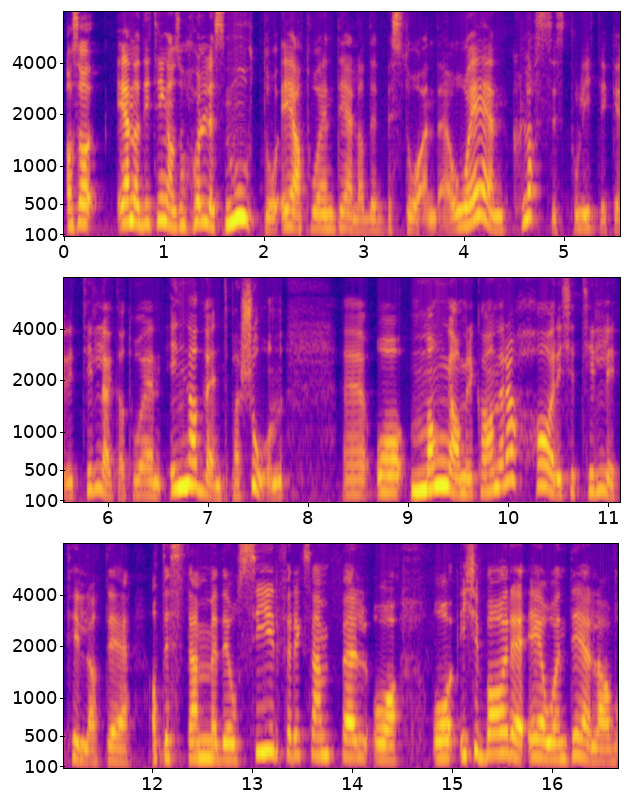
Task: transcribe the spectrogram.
altså En av de tingene som holdes mot henne, er at hun er en del av det bestående. Hun er en klassisk politiker, i tillegg til at hun er en innadvendt person. Uh, og mange amerikanere har ikke tillit til at det, at det stemmer, det hun sier f.eks. Og, og ikke bare er hun en del av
